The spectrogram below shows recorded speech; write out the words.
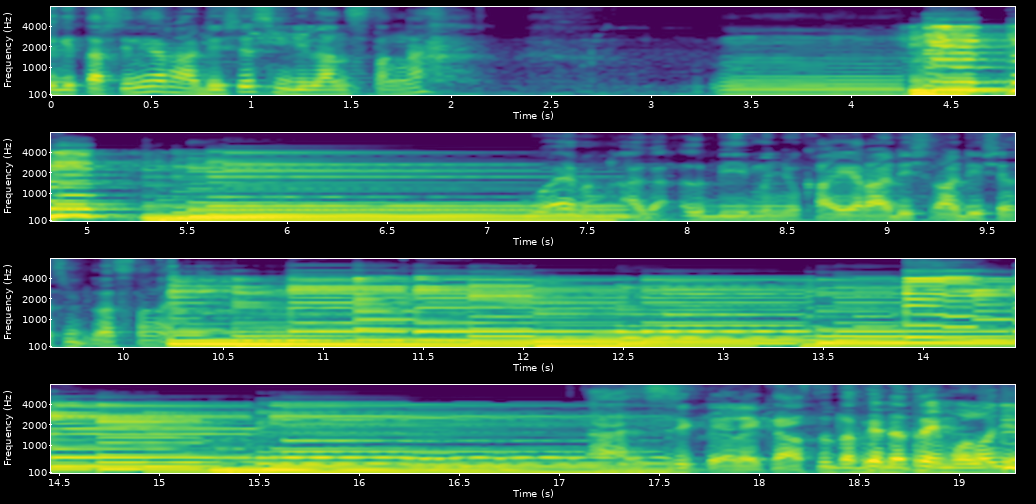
Vena Guitars ini radiusnya sembilan setengah. Hmm, gue emang agak lebih menyukai radius-radius yang sembilan setengah. Asik Telecaster tapi ada tremolonya.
